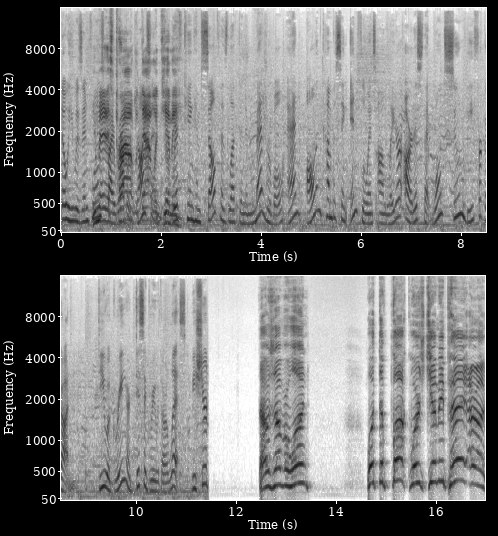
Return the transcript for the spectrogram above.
Though he was influenced by Robert Johnson, one, the. Riff King himself has left an immeasurable and all-encompassing influence on later artists that won't soon be forgotten. Do you agree or disagree with our list? Be sure That was number one. What the fuck? Where's Jimmy Pay or uh,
